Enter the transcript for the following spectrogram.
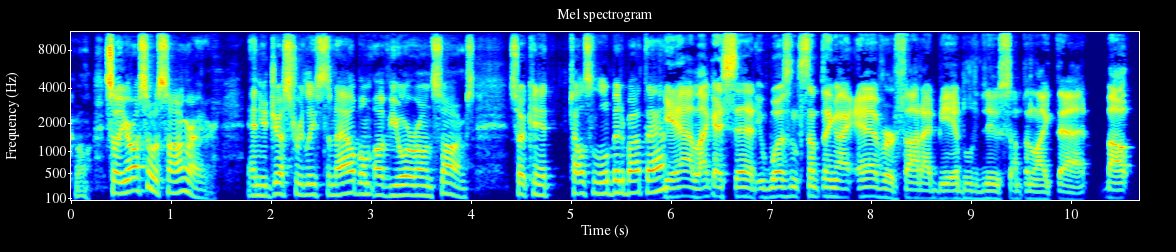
Cool. So you're also a songwriter, and you just released an album of your own songs. So can you tell us a little bit about that? Yeah, like I said, it wasn't something I ever thought I'd be able to do something like that. About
